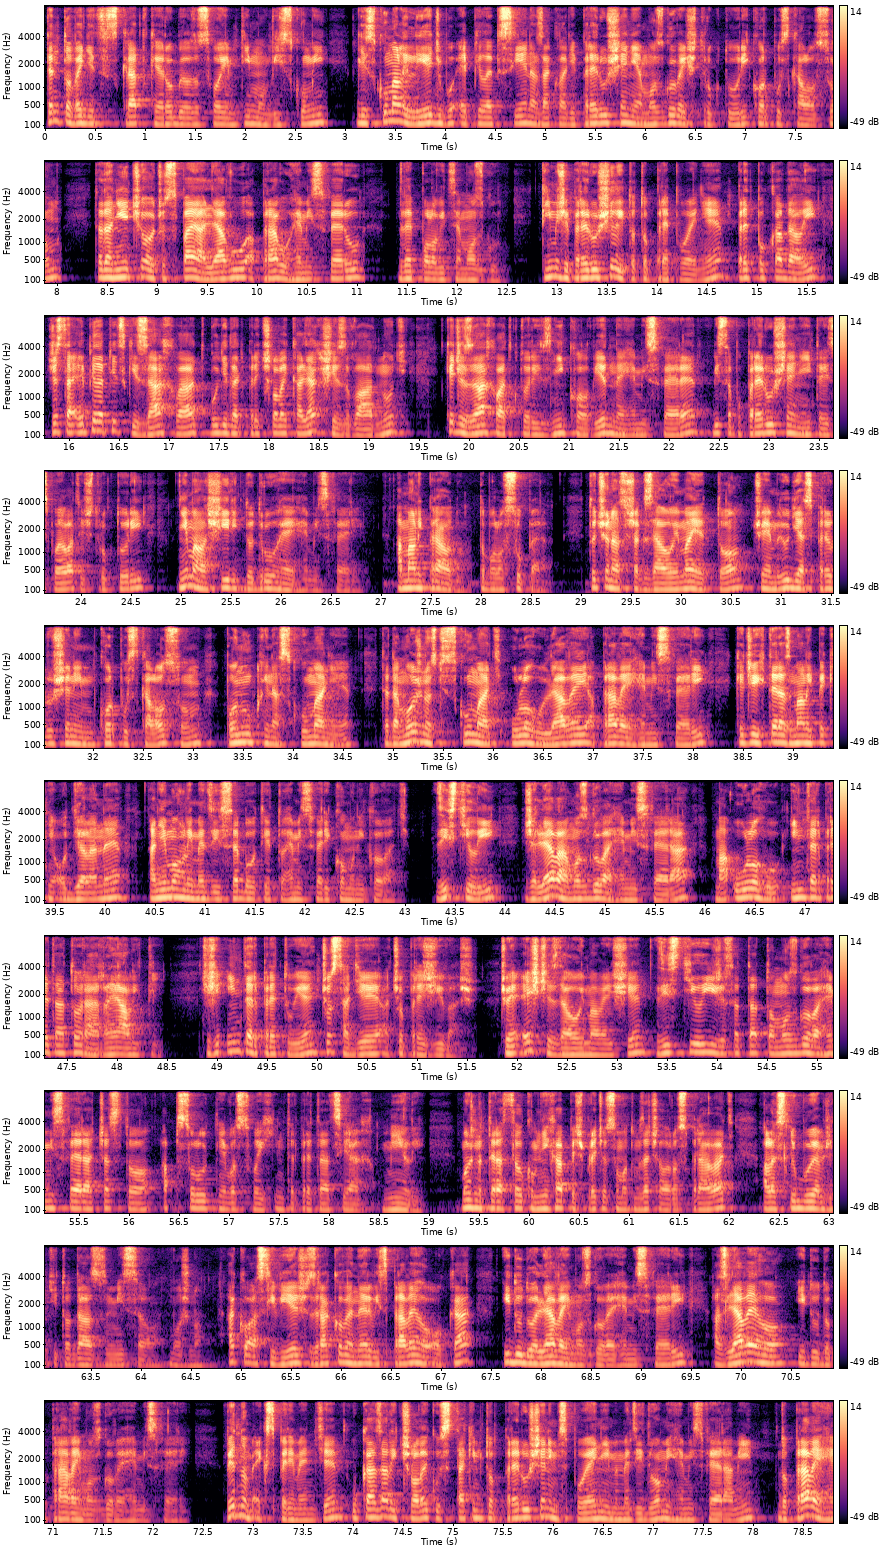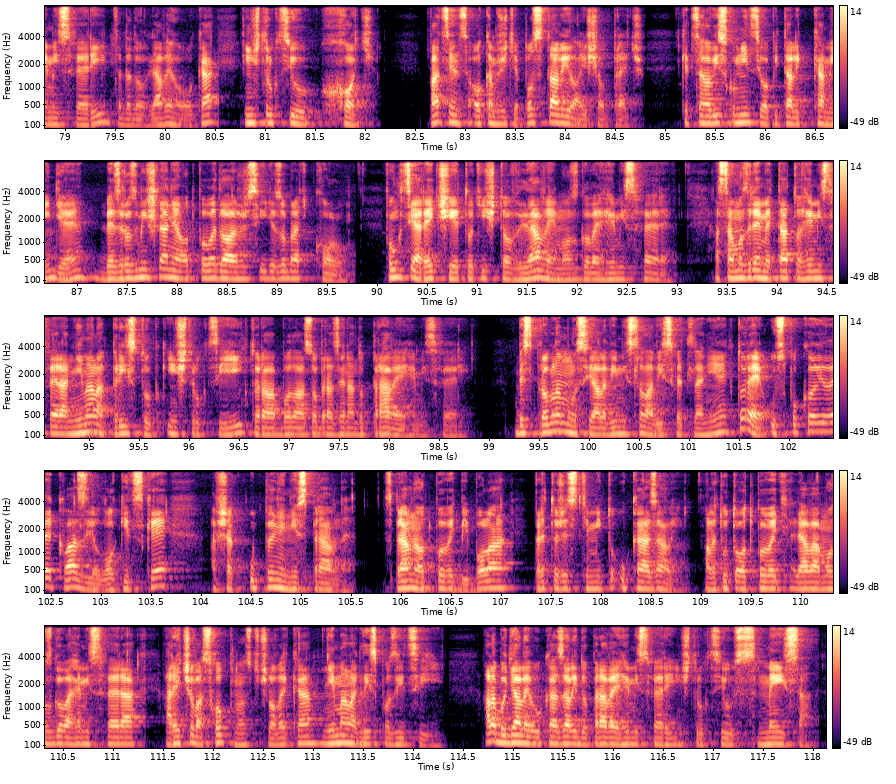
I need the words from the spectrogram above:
Tento vedec v skratke robil so svojím tímom výskumy, kde skúmali liečbu epilepsie na základe prerušenia mozgovej štruktúry corpus callosum, teda niečoho, čo spája ľavú a pravú hemisféru, dve polovice mozgu. Tým, že prerušili toto prepojenie, predpokladali, že sa epileptický záchvat bude dať pre človeka ľahšie zvládnuť, keďže záchvat, ktorý vznikol v jednej hemisfére, by sa po prerušení tej spojovacej štruktúry nemal šíriť do druhej hemisféry. A mali pravdu, to bolo super. To, čo nás však zaujíma, je to, čo im ľudia s prerušeným corpus callosum ponúkli na skúmanie, teda možnosť skúmať úlohu ľavej a pravej hemisféry, keďže ich teraz mali pekne oddelené a nemohli medzi sebou tieto hemisféry komunikovať. Zistili, že ľavá mozgová hemisféra má úlohu interpretátora reality, čiže interpretuje, čo sa deje a čo prežívaš. Čo je ešte zaujímavejšie, zistili, že sa táto mozgová hemisféra často absolútne vo svojich interpretáciách míli. Možno teraz celkom nechápeš, prečo som o tom začal rozprávať, ale sľubujem, že ti to dá zmysel, možno. Ako asi vieš, zrakové nervy z pravého oka idú do ľavej mozgovej hemisféry a z ľavého idú do pravej mozgovej hemisféry. V jednom experimente ukázali človeku s takýmto prerušeným spojením medzi dvomi hemisférami do pravej hemisféry, teda do ľavého oka, inštrukciu choď. Pacient sa okamžite postavil a išiel preč. Keď sa ho výskumníci opýtali, kam ide, bez rozmýšľania odpovedal, že si ide zobrať kolu. Funkcia reči je totižto v ľavej mozgovej hemisfére. A samozrejme táto hemisféra nemala prístup k inštrukcii, ktorá bola zobrazená do pravej hemisféry. Bez problémov si ale vymyslela vysvetlenie, ktoré je uspokojivé, kvázi logické, avšak úplne nesprávne. Správna odpoveď by bola, pretože ste mi to ukázali, ale túto odpoveď ľavá mozgová hemisféra a rečová schopnosť človeka nemala k dispozícii. Alebo ďalej ukázali do pravej hemisféry inštrukciu smej sa.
